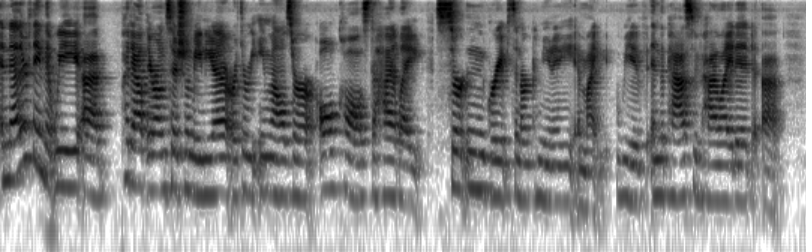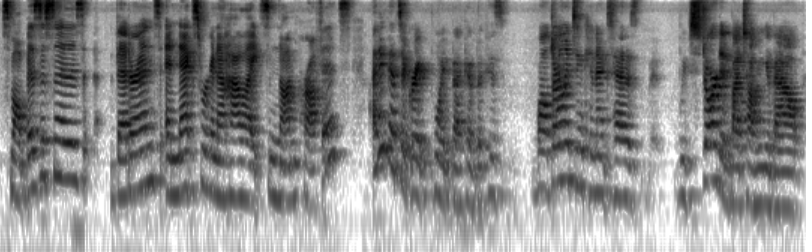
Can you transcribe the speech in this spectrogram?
another thing that we uh, put out there on social media or through emails are all calls to highlight certain groups in our community. And my we have in the past we've highlighted uh, small businesses, veterans, and next we're going to highlight some nonprofits. I think that's a great point, Becca, because while Darlington Connects has, we've started by talking about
